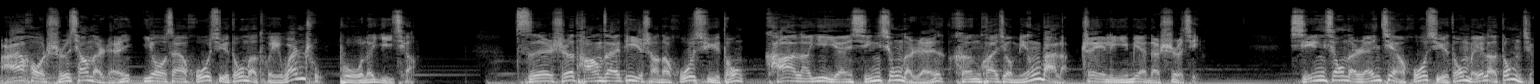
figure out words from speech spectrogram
而后，持枪的人又在胡旭东的腿弯处补了一枪。此时躺在地上的胡旭东看了一眼行凶的人，很快就明白了这里面的事情。行凶的人见胡旭东没了动静，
